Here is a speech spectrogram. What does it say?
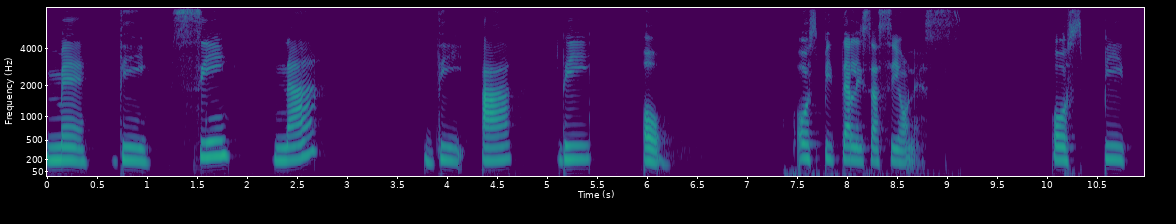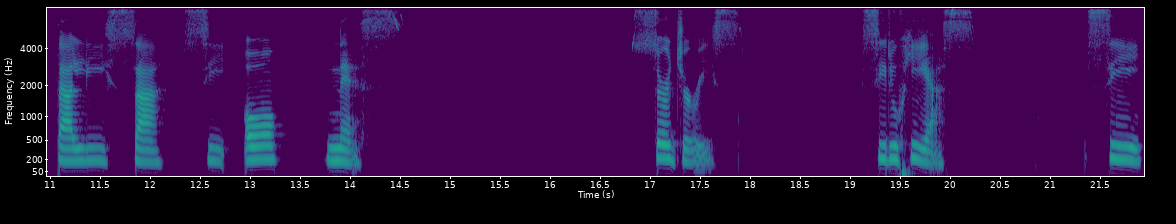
medicina diario. Hospitalizaciones. Hospitalizaciones. Surgeries. Cirugías. Cirugías.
